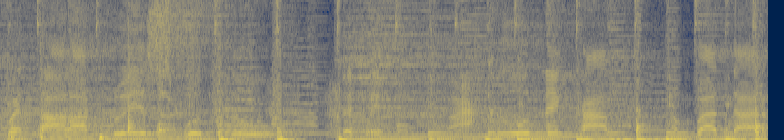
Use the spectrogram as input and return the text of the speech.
Kapetalan wis butuh. Aku nekat bandar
